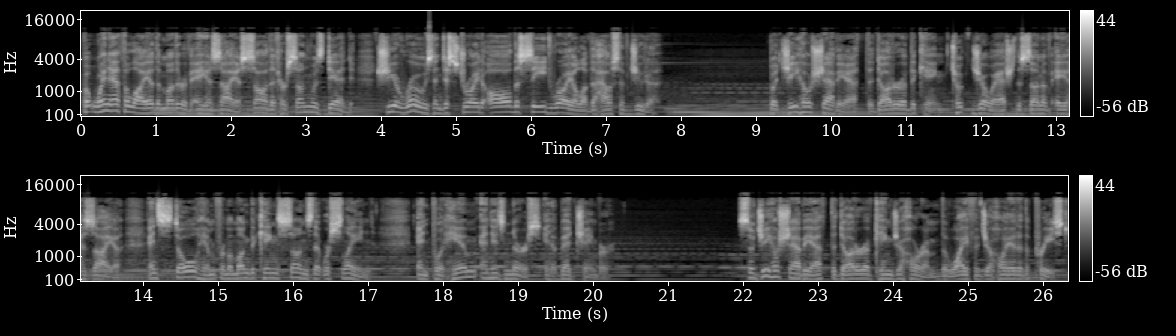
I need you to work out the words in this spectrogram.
But when Athaliah the mother of Ahaziah saw that her son was dead, she arose and destroyed all the seed royal of the house of Judah. But Jehoshabeath, the daughter of the king, took Joash the son of Ahaziah, and stole him from among the king's sons that were slain, and put him and his nurse in a bedchamber. So Jehoshabeath, the daughter of King Jehoram, the wife of Jehoiada the priest,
